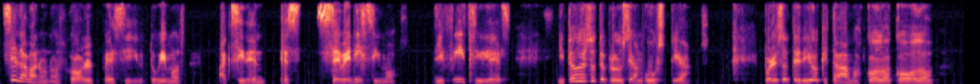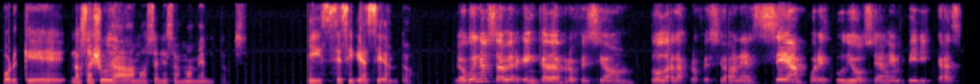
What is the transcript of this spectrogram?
Se daban unos golpes y tuvimos accidentes severísimos, difíciles. Y todo eso te produce angustia. Por eso te digo que estábamos codo a codo, porque nos ayudábamos en esos momentos. Y se sigue haciendo. Lo bueno es saber que en cada profesión, todas las profesiones, sean por estudio o sean empíricas,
